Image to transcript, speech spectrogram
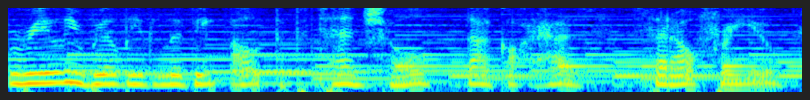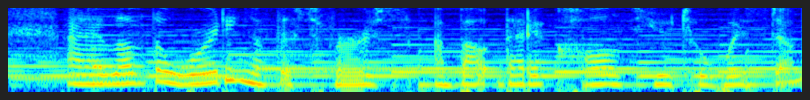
really, really living out the potential that God has set out for you. And I love the wording of this verse about that it calls you to wisdom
